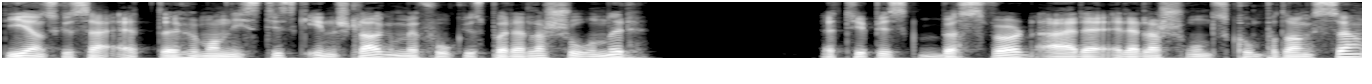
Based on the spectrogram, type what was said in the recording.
De ønsket seg et humanistisk innslag med fokus på relasjoner. Et typisk buzzword er relasjonskompetanse,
